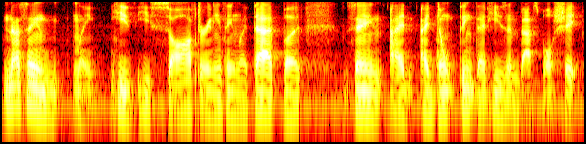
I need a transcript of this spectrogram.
not saying like he's he's soft or anything like that, but saying I I don't think that he's in basketball shape.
